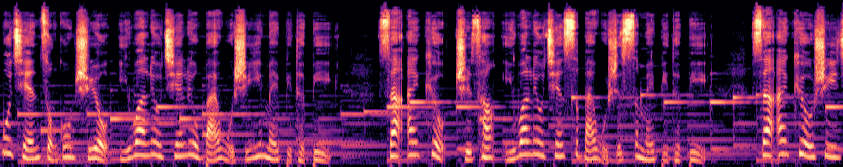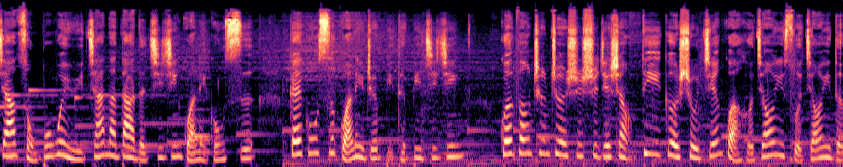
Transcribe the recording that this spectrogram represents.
目前总共持有一万六千六百五十一枚比特币。三 iQ 持仓一万六千四百五十四枚比特币。三 iQ 是一家总部位于加拿大的基金管理公司，该公司管理着比特币基金。官方称这是世界上第一个受监管和交易所交易的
